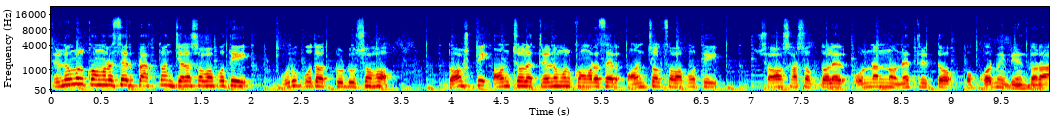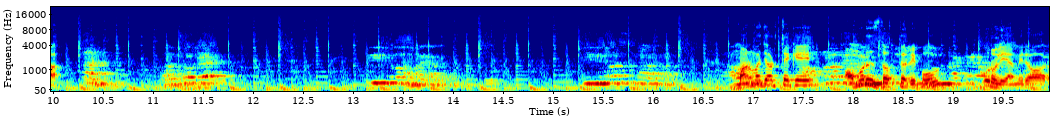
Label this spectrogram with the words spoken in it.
তৃণমূল কংগ্রেসের প্রাক্তন জেলা সভাপতি গুরুপদ টুডু সহ দশটি অঞ্চলে তৃণমূল কংগ্রেসের অঞ্চল সভাপতি সহ শাসক দলের অন্যান্য নেতৃত্ব ও কর্মীবৃন্দরা। মানবাজার থেকে অমরেশ দত্তের রিপোর্ট, পুরুলিয়া মিরর।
